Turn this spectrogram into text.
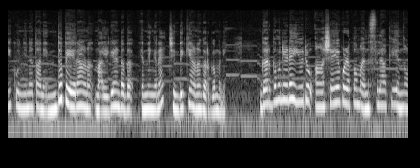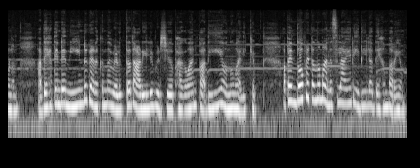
ഈ കുഞ്ഞിന് താൻ എന്ത് പേരാണ് നൽകേണ്ടത് എന്നിങ്ങനെ ചിന്തിക്കുകയാണ് ഗർഗമുനി. ഗർഗമുനിയുടെ ഈ ഒരു ആശയക്കുഴപ്പം മനസ്സിലാക്കി എന്നോണം. അദ്ദേഹത്തിന്റെ നീണ്ടു കിടക്കുന്ന വെളുത്ത താടിയിൽ പിടിച്ച് ഭഗവാൻ പതിയെ ഒന്ന് വലിക്കും. അപ്പോൾ എന്തോ പെട്ടെന്ന് മനസ്സിലായ രീതിയിൽ അദ്ദേഹം പറയും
